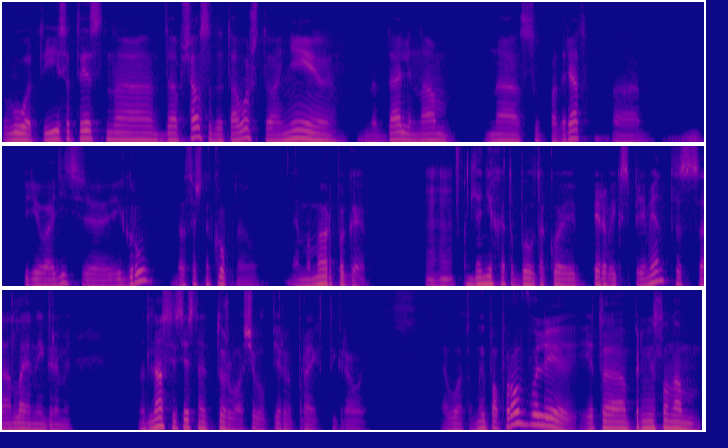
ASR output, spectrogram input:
Вот, и, соответственно, дообщался до того, что они дали нам на субподряд а, переводить э, игру, достаточно крупную, MMORPG. Мгм. Для них это был такой первый эксперимент с онлайн-играми. Но для нас, естественно, это тоже вообще был первый проект игровой. Вот, мы попробовали, это принесло нам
